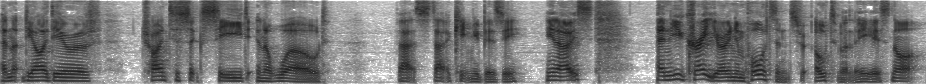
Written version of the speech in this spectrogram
an, the idea of trying to succeed in a world that's that keep me busy. You know, it's and you create your own importance. Ultimately, it's not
